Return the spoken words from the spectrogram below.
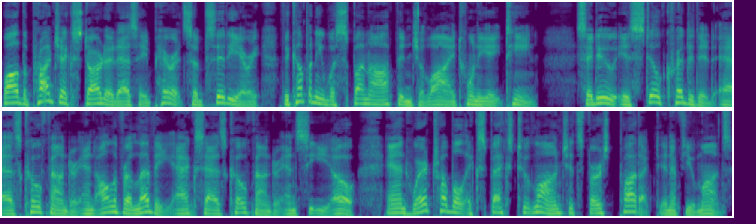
While the project started as a Parrot subsidiary, the company was spun off in July 2018. Seydoux is still credited as co-founder and Olivier Levy acts as co-founder and CEO, and Wear Trouble expects to launch its first product in a few months.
